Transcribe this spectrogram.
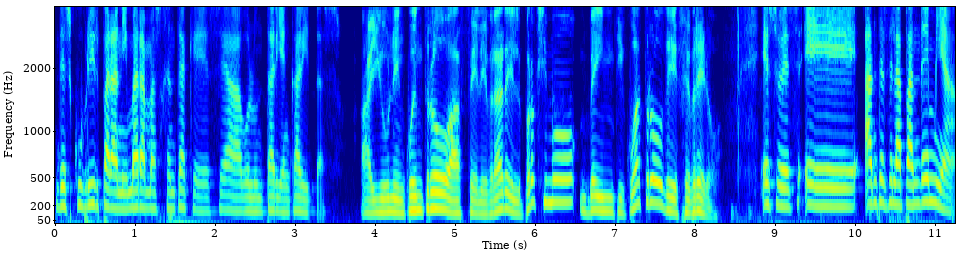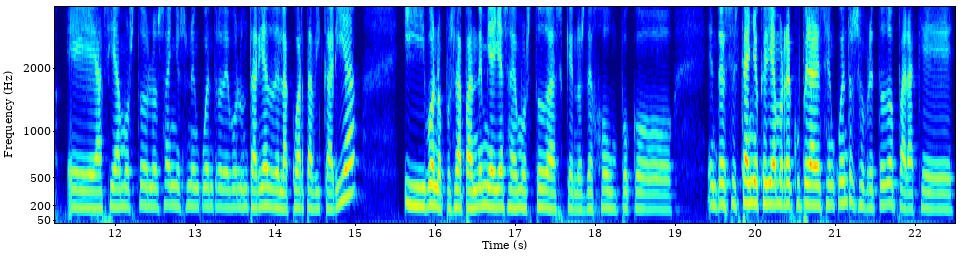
descubrir para animar a más gente a que sea voluntaria en Caritas. Hay un encuentro a celebrar el próximo 24 de febrero. Eso es. Eh, antes de la pandemia eh, hacíamos todos los años un encuentro de voluntariado de la cuarta vicaría y bueno, pues la pandemia ya sabemos todas que nos dejó un poco... Entonces este año queríamos recuperar ese encuentro sobre todo para que,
